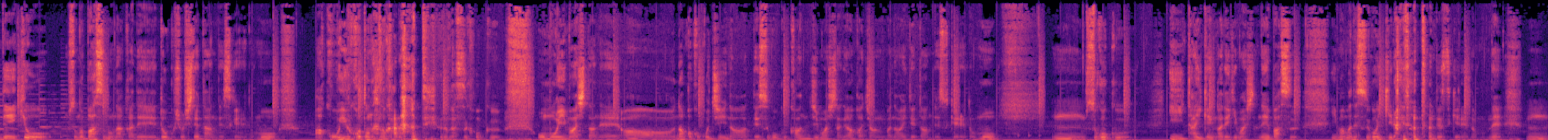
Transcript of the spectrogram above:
で今日そのバスの中で読書してたんですけれどもあこういうことなのかなっていうのがすごく思いましたね。あなんか心地いいなってすごく感じましたね。赤ちゃんが泣いてたんですけれども。うんすごくいい体験ができましたねバス。今まですごい嫌いだったんですけれどもね。うん。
